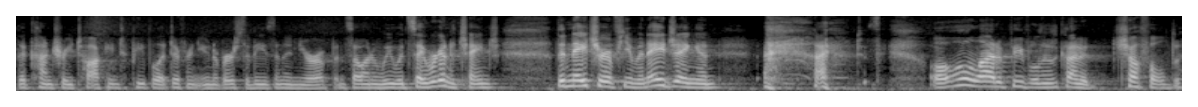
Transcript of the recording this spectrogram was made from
the country talking to people at different universities and in Europe and so on, and we would say, we're going to change the nature of human aging, and just, a whole lot of people just kind of chuckled,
